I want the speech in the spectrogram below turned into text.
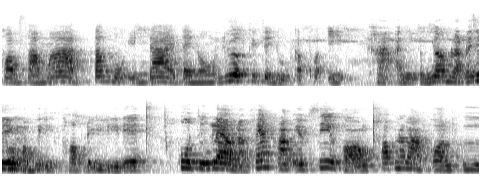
ความสามารถตั้งวงเองได้ แต่น้องเลือกที่จะอยู่กับพ่อเอกค่ะ อันนี้ต้องยอมรับในจริตัวงของพระเอกท็อปได้อีหลีเด้พูดถึงแล้วนะแฟนคลับเอฟซีของท็อปนารากรคือ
